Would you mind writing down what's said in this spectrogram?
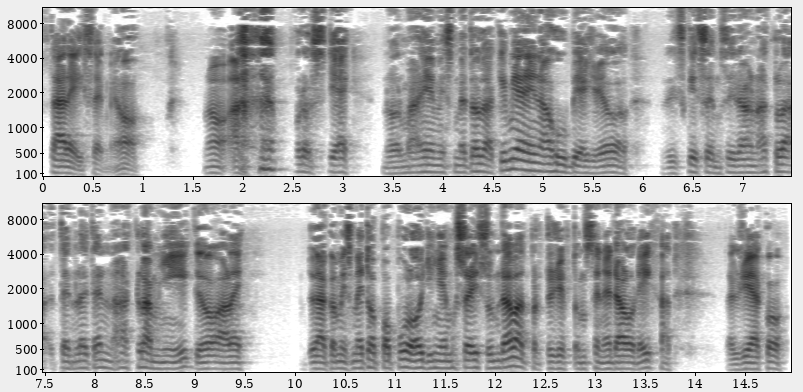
starý jsem, jo. No a prostě normálně my jsme to taky měli na hubě, že jo. Vždycky jsem si dal natla, tenhle ten nátlamník, jo, ale to jako my jsme to po půl hodině museli sundávat, protože v tom se nedalo dechat. Takže jako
